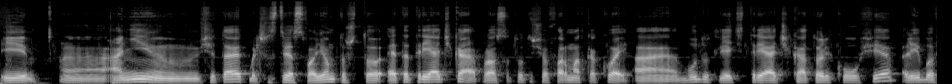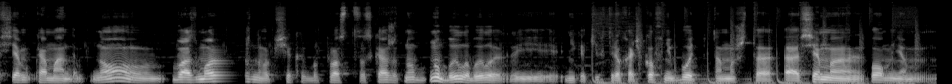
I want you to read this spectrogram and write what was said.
и они считают в большинстве своем то, что это три очка. Просто тут еще формат какой. А будут ли эти три очка только Уфе, либо всем командам? Но, возможно, вообще как бы просто скажут, ну, ну было, было, и никаких трех очков не будет, потому что а, все мы помним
